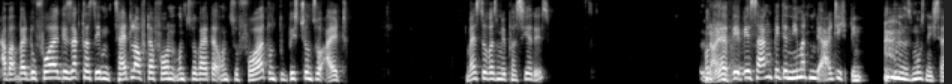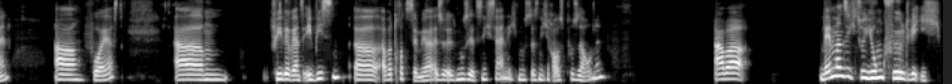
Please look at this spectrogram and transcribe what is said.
aber weil du vorher gesagt hast, eben Zeitlauf davon und so weiter und so fort und du bist schon so alt. Weißt du, was mir passiert ist? Und äh, wir, wir, sagen bitte niemandem, wie alt ich bin. das muss nicht sein. Äh, vorerst. Ähm, viele werden es eh wissen, äh, aber trotzdem, ja. Also es muss jetzt nicht sein, ich muss das nicht rausposaunen. Aber wenn man sich so jung fühlt wie ich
